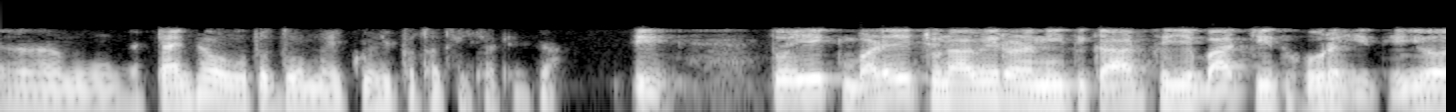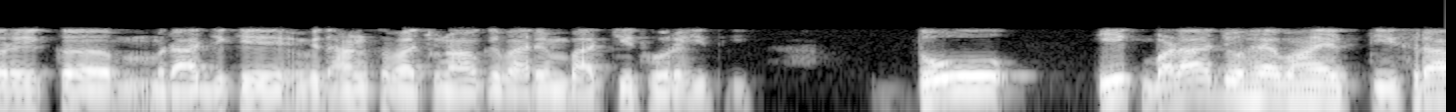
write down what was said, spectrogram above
टाइम है और वो तो दो मई को ही पता चल सकेगा। जी तो एक बड़े चुनावी रणनीतिकार से ये बातचीत हो रही थी और एक राज्य के विधानसभा चुनाव के बारे में बातचीत हो रही थी। तो एक बड़ा जो है वहाँ एक तीसरा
